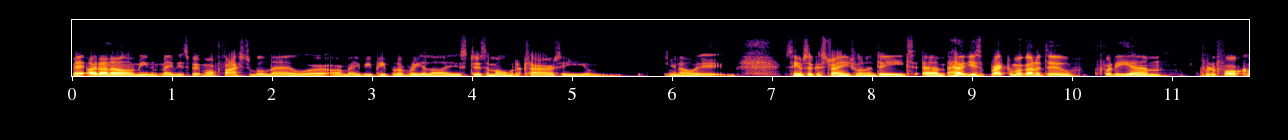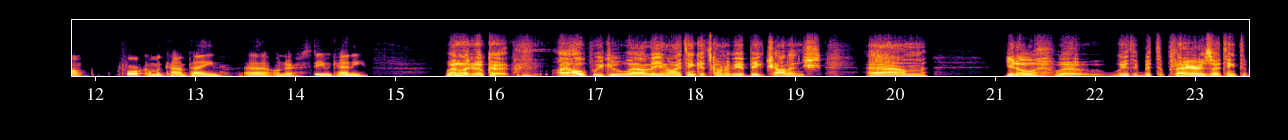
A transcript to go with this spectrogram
I don't know. I mean, maybe it's a bit more fashionable now, or, or maybe people have realised there's a moment of clarity. You know, it seems like a strange one indeed. Um, how do you reckon we're going to do for the um, for the forthcoming forthcoming campaign uh, under Stephen Kenny? Well, look at. I hope we do well. You know, I think it's going to be a big challenge. Um, you know, with with the players, I think the,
